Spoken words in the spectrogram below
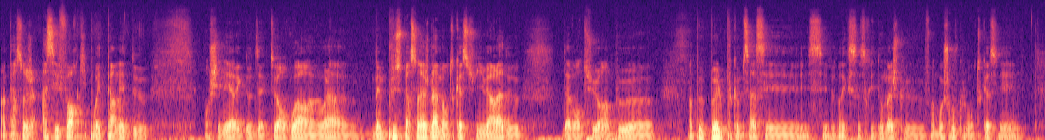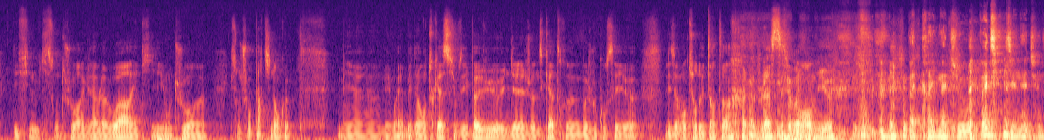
un personnage assez fort qui pourrait te permettre de enchaîner avec d'autres acteurs, voire, voilà, même plus ce personnage-là, mais en tout cas cet univers-là de d'aventure un peu euh, un peu pulp comme ça c'est c'est vrai que ça serait dommage que enfin moi je trouve que en tout cas c'est des films qui sont toujours agréables à voir et qui ont toujours euh, qui sont toujours pertinents quoi. Mais euh, mais ouais mais en tout cas si vous n'avez pas vu euh, Indiana Jones 4 euh, moi je vous conseille les aventures de Tintin à la place c'est vraiment mieux. Pas de Cry Macho, pas d'Indiana Jones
